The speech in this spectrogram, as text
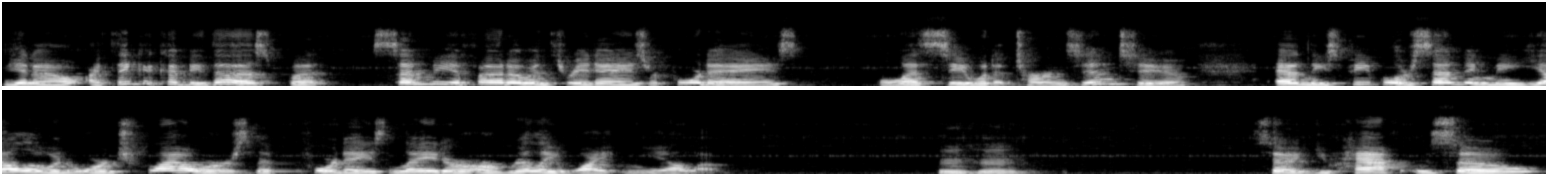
you know, I think it could be this, but send me a photo in three days or four days. Let's see what it turns into. And these people are sending me yellow and orange flowers that four days later are really white and yellow. Mm-hmm. So you have so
